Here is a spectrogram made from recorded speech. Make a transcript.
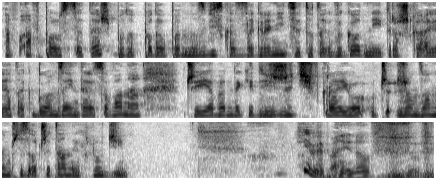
A w, a w Polsce też? Bo podał pan nazwiska z zagranicy, to tak wygodniej troszkę, a ja tak byłam zainteresowana, czy ja będę kiedyś żyć w kraju rządzonym przez oczytanych ludzi. Nie wie pani, no. W, w,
